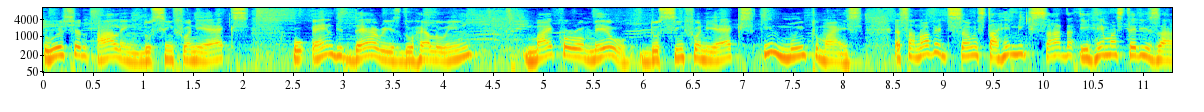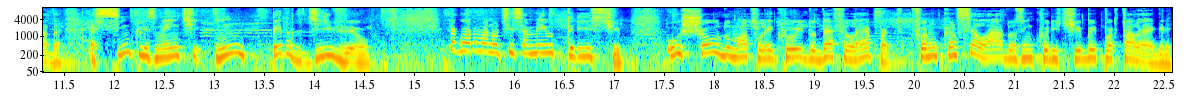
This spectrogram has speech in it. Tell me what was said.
Russian Allen, do Symphony X, o Andy Darius, do Halloween, Michael Romeo, do Symphony X e muito mais. Essa nova edição está remixada e remasterizada. É simplesmente imperdível. E agora uma notícia meio triste. O show do Motley Crue e do Def Leppard foram cancelados em Curitiba e Porto Alegre.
